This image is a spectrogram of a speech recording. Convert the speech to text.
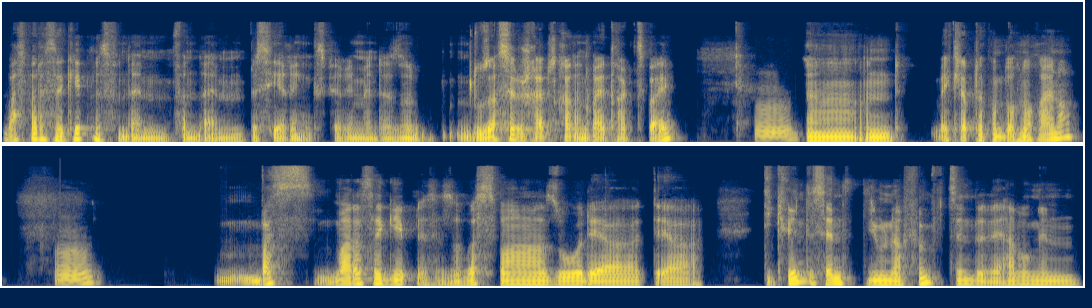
was war das Ergebnis von deinem, von deinem bisherigen Experiment? Also, du sagst ja, du schreibst gerade an Beitrag 2 mhm, äh, und ich glaube, da kommt auch noch einer. mhm. Was war das Ergebnis? Also, was war so der, der, die Quintessenz, die du nach 15 Bewerbungen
